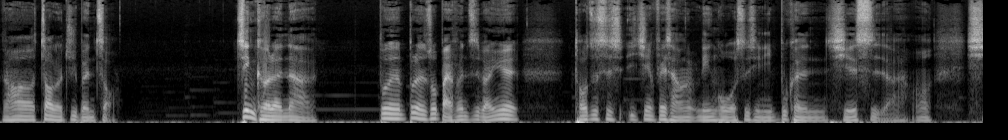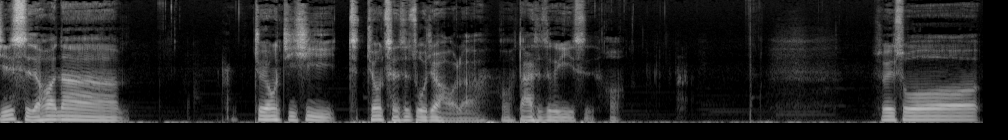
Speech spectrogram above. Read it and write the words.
然后照着剧本走。尽可能啊，不能不能说百分之百，因为投资是一件非常灵活的事情，你不可能写死啊。哦，写死的话，那就用机器就用程式做就好了。哦，大概是这个意思。哦，所以说。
